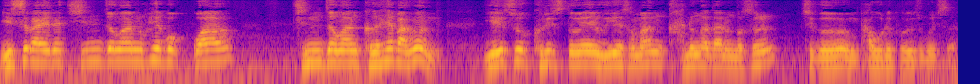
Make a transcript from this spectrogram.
이스라엘의 진정한 회복과 진정한 그 해방은 예수 그리스도에 의해서만 가능하다는 것을 지금 바울이 보여주고 있어요.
